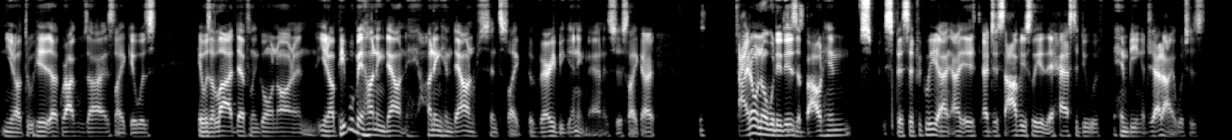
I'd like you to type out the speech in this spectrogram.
you know through his uh, Grogu's eyes, like it was it was a lot definitely going on. And you know people have been hunting down hunting him down since like the very beginning man. It's just like i i don't know what it is about him sp- specifically. I i it, i just obviously it has to do with him being a jedi which is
